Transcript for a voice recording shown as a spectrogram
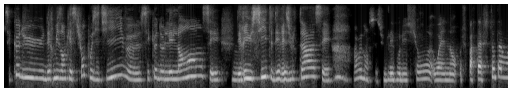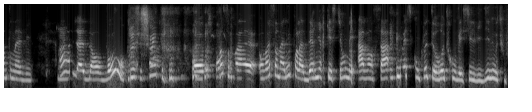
c'est que du, des remises en question positives, euh, c'est que de l'élan, c'est des mm. réussites, des résultats, c'est ah ouais non, c'est super. L'évolution, ouais non, je partage totalement ton avis. Ah j'adore, bon. Ouais, c'est chouette. Euh, je pense qu'on va, on va s'en aller pour la dernière question, mais avant ça, où est-ce qu'on peut te retrouver, Sylvie? Dis-nous tout.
